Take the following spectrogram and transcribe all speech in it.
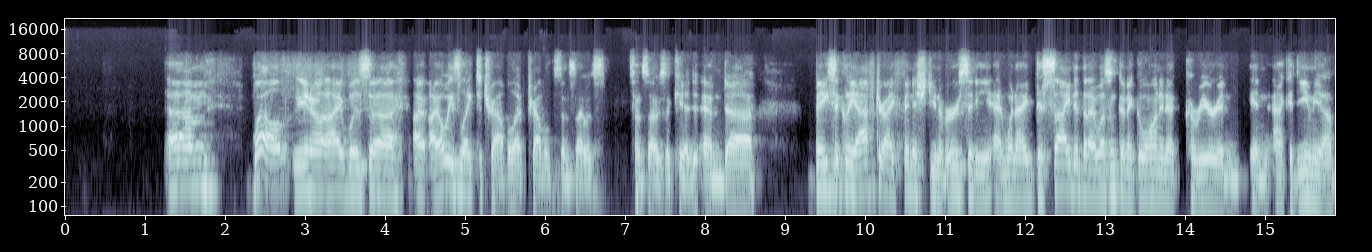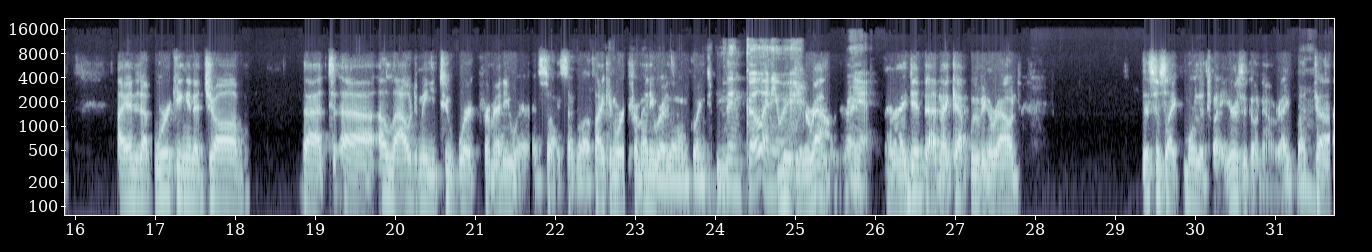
Um, well, you know, I was uh, I, I always like to travel. I've traveled since I was since I was a kid, and uh, basically after I finished university and when I decided that I wasn't going to go on in a career in in academia, I ended up working in a job that uh, allowed me to work from anywhere. And so I said, well, if I can work from anywhere, then I'm going to be then go anywhere moving around, right? Yeah. And I did that, and I kept moving around. This was like more than 20 years ago now, right? But mm. uh,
